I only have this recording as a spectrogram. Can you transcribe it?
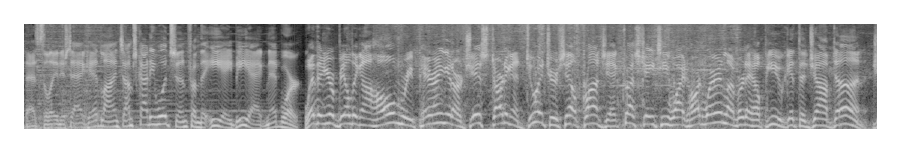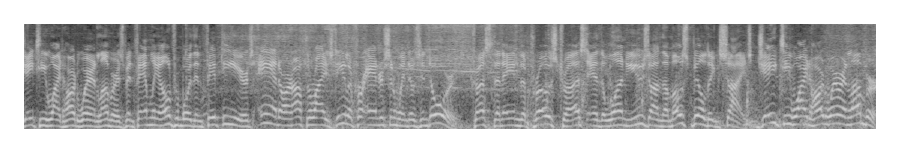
That's the latest ag headlines. I'm Scotty Woodson from the EAB Ag Network. Whether you're building a home, repairing it, or just starting a do it yourself project, trust JT White Hardware and Lumber to help you get the job done. JT White Hardware and Lumber has been family owned for more than 50 years and are an authorized dealer for Andersen Windows and Doors. Trust the name the pros trust and the one used on the most building sites. JT White Hardware and Lumber.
